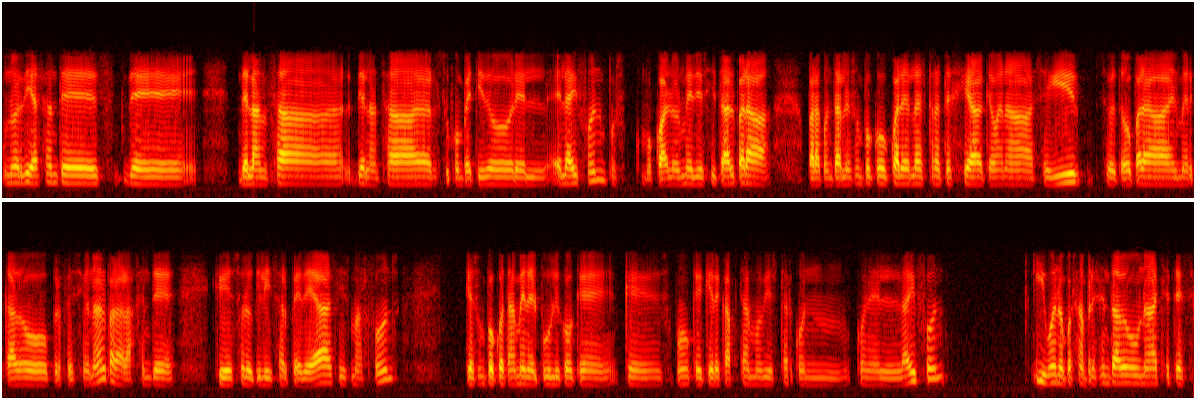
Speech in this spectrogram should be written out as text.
unos días antes de de lanzar de lanzar su competidor el, el iPhone pues convocó a los medios y tal para para contarles un poco cuál es la estrategia que van a seguir sobre todo para el mercado profesional para la gente que suele utilizar PDAs y smartphones que es un poco también el público que, que supongo que quiere captar Movistar con, con el iPhone y bueno pues han presentado una HTC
